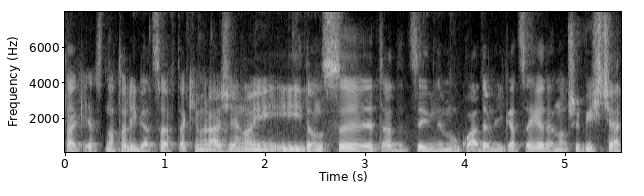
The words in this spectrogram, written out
Tak jest. No to Liga C w takim razie. No i, i idąc y, tradycyjnym układem, Liga C1 oczywiście.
